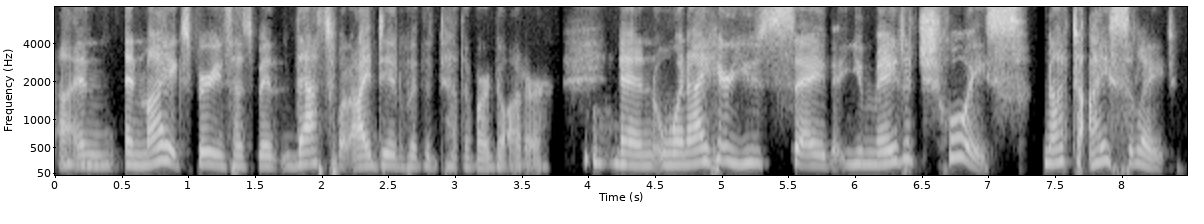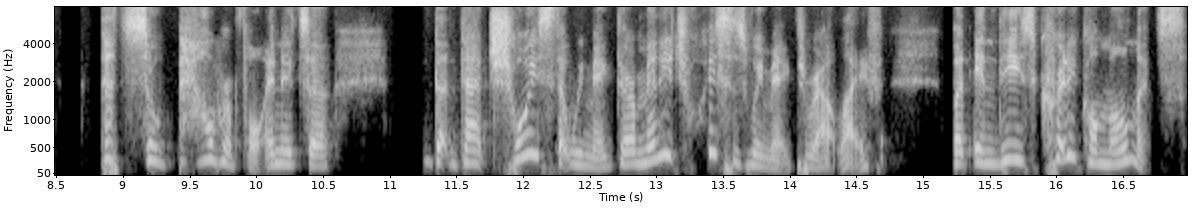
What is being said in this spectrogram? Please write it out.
uh, mm-hmm. and and my experience has been that's what i did with the death of our daughter mm-hmm. and when i hear you say that you made a choice not to isolate that's so powerful and it's a that that choice that we make there are many choices we make throughout life but in these critical moments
